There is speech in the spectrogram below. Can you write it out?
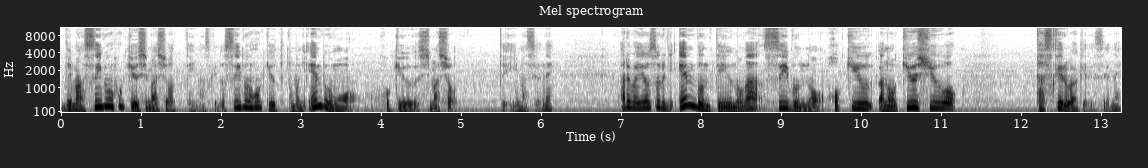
でまあ水分補給しましょうって言いますけど水分補給とともに塩分を補給しましょうって言いますよね。あれは要するに塩分っていうのが水分の補給あの吸収を助けるわけですよね。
